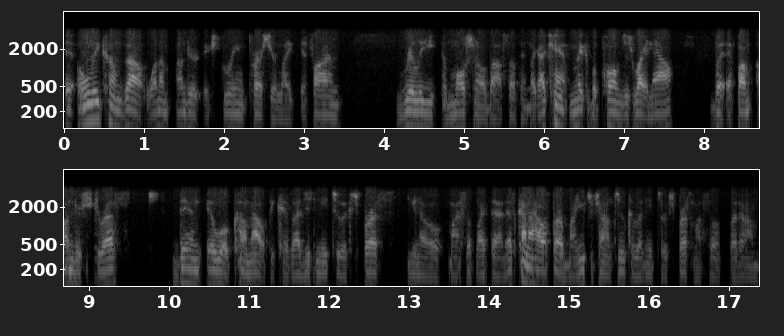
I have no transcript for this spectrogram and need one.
it only comes out when I'm under extreme pressure. Like if I'm really emotional about something. Like I can't make up a poem just right now, but if I'm under mm-hmm. stress, then it will come out because I just need to express, you know, myself like that. That's kind of how I started my YouTube channel too, because I need to express myself. But um,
